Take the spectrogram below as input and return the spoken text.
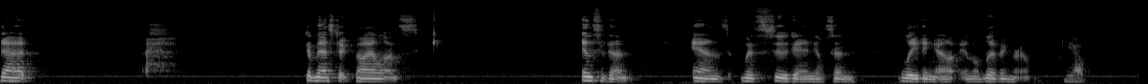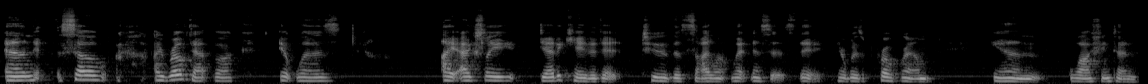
that domestic violence incident ends with Sue Danielson bleeding out in the living room. Yep. And so I wrote that book. It was, I actually dedicated it to the silent witnesses. They, there was a program in Washington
